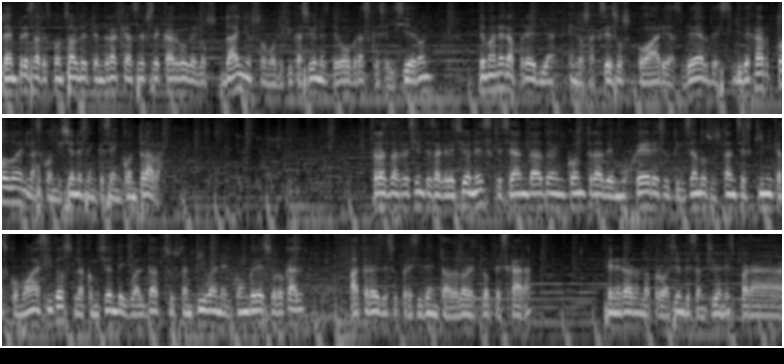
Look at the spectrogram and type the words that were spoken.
la empresa responsable tendrá que hacerse cargo de los daños o modificaciones de obras que se hicieron de manera previa en los accesos o áreas verdes y dejar todo en las condiciones en que se encontraba. Tras las recientes agresiones que se han dado en contra de mujeres utilizando sustancias químicas como ácidos, la Comisión de Igualdad Sustantiva en el Congreso local, a través de su presidenta Dolores López Jara, generaron la aprobación de sanciones para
